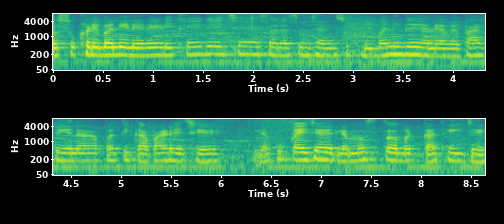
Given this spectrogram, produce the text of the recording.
તો સુખડી બનીને રેડી થઈ ગઈ છે. સરસ મજાની સુખડી બની ગઈ અને હવે ભાભી એના પતિકા પાડે છે. એટલે ફૂંકાઈ જાય એટલે મસ્ત બટકા થઈ જાય.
